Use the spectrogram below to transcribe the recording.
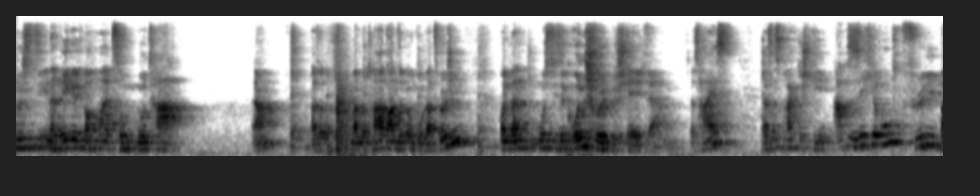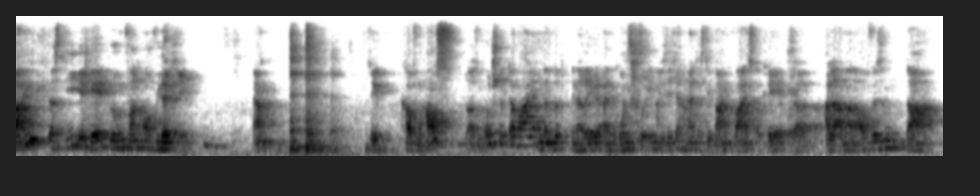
müssen Sie in der Regel nochmal zum Notar. Ja? Also beim Notar waren Sie irgendwo dazwischen und dann muss diese Grundschuld bestellt werden. Das heißt, das ist praktisch die Absicherung für die Bank, dass die ihr Geld irgendwann auch wiederkriegen. Ja? Sie kaufen ein Haus, da ist ein Grundstück dabei und dann wird in der Regel eine Grundschuld die Sicherheit, dass die Bank weiß, okay, oder alle anderen auch wissen, da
